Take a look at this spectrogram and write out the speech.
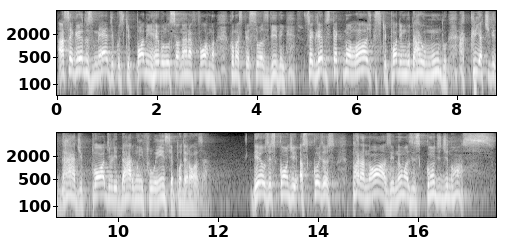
Há segredos médicos que podem revolucionar a forma como as pessoas vivem, segredos tecnológicos que podem mudar o mundo. A criatividade pode lhe dar uma influência poderosa. Deus esconde as coisas para nós e não as esconde de nós.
